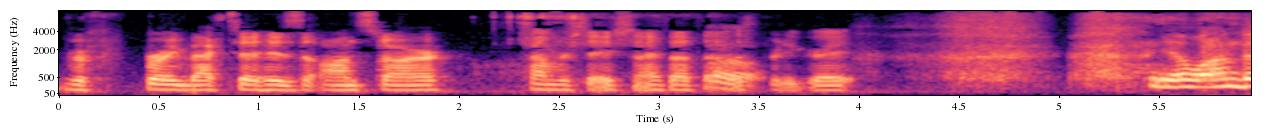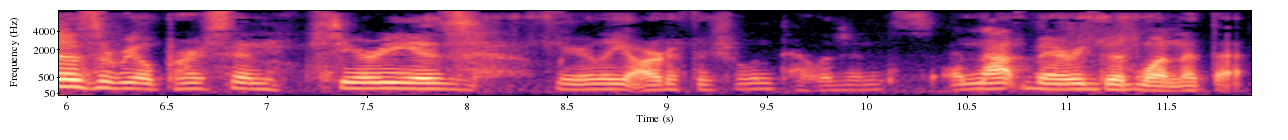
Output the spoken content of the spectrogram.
referring back to his OnStar conversation. I thought that was Oh. pretty great. Yolanda's a real person. Siri is merely artificial intelligence, and not very good one at that.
